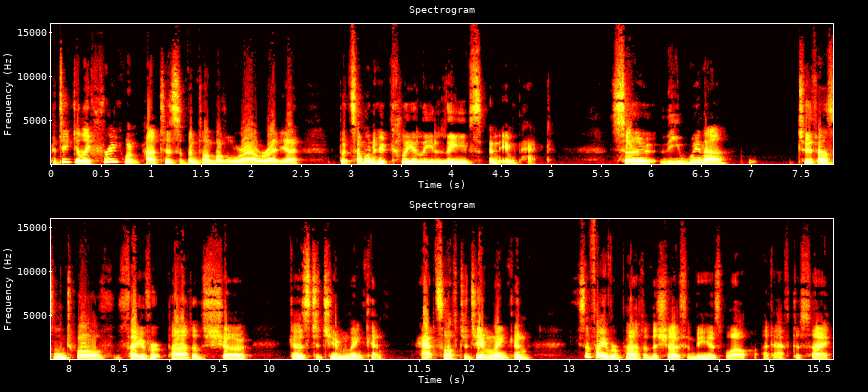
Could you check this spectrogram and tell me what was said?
particularly frequent participant on Model Rail Radio, but someone who clearly leaves an impact. So the winner 2012 favourite part of the show goes to Jim Lincoln. Hats off to Jim Lincoln. He's a favourite part of the show for me as well, I'd have to say.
